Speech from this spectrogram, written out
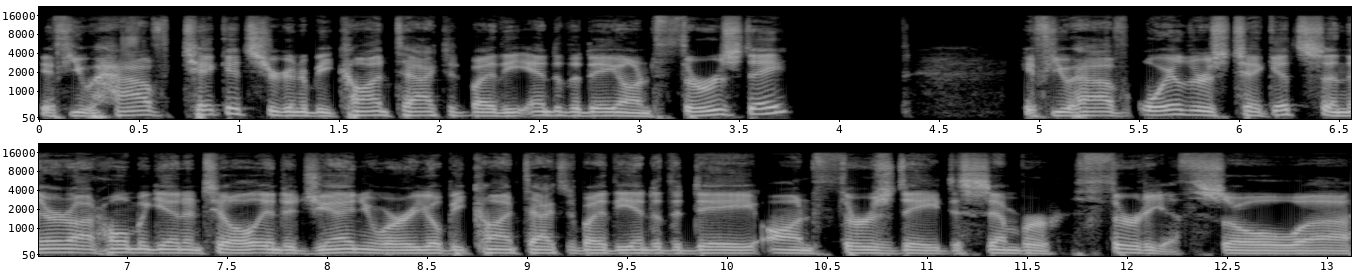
If you have tickets, you're going to be contacted by the end of the day on Thursday. If you have Oilers tickets and they're not home again until into January, you'll be contacted by the end of the day on Thursday, December 30th. So uh,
